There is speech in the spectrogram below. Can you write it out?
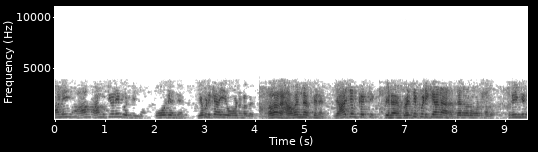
ആണി ആൺകുട്ടികളെയും വരുന്നില്ല. ഓട് തന്നെ. എവിടേക്കായി ഓടുന്നത്? അതാണ് ഹവന്നഫിന് രാജ്യം കെട്ടി പിന്നെ വെട്ടിപ്പിടിക്കാനാണ് ചിലവർ ഓടുന്നത്. സ്ത്രീകൾ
